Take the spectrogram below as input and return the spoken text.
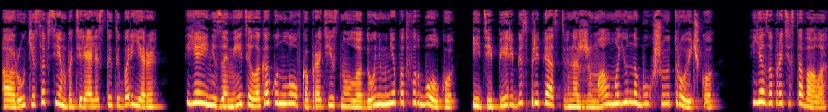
а руки совсем потеряли стыд и барьеры. Я и не заметила, как он ловко протиснул ладонь мне под футболку и теперь беспрепятственно сжимал мою набухшую троечку. Я запротестовала.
